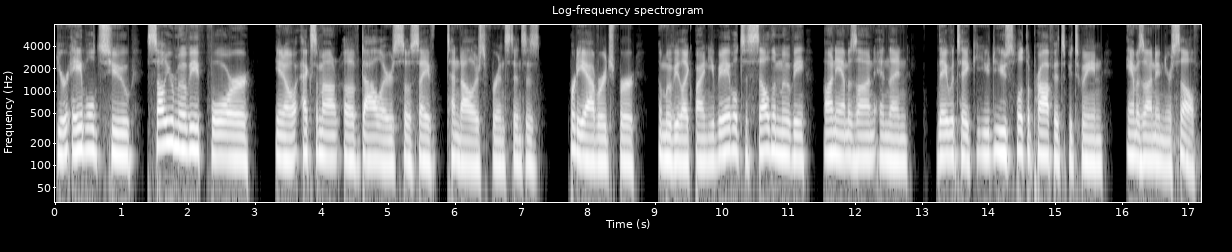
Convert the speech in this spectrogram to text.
you're able to sell your movie for, you know, X amount of dollars. So say $10 for instance is pretty average for a movie like mine. You'd be able to sell the movie on Amazon and then they would take you you split the profits between Amazon and yourself.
